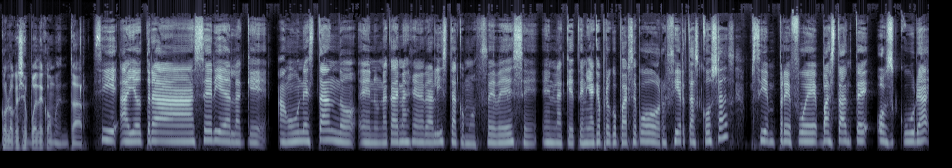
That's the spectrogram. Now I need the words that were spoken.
con lo que se puede comentar. Sí, hay otra serie en la que, aún estando en una cadena generalista como CBS, en la que tenía que preocuparse por ciertas cosas, siempre fue bastante oscura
